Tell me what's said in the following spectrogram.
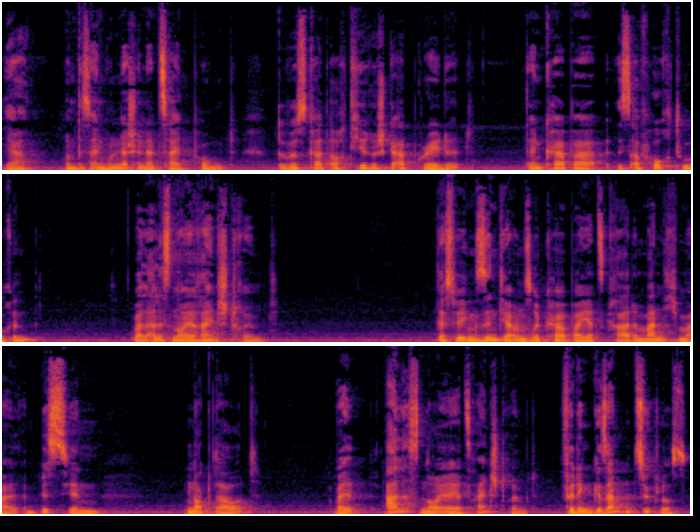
Ja, und das ist ein wunderschöner Zeitpunkt. Du wirst gerade auch tierisch geupgradet. Dein Körper ist auf Hochtouren, weil alles Neue reinströmt. Deswegen sind ja unsere Körper jetzt gerade manchmal ein bisschen knocked out, weil alles Neue jetzt reinströmt. Für den gesamten Zyklus.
